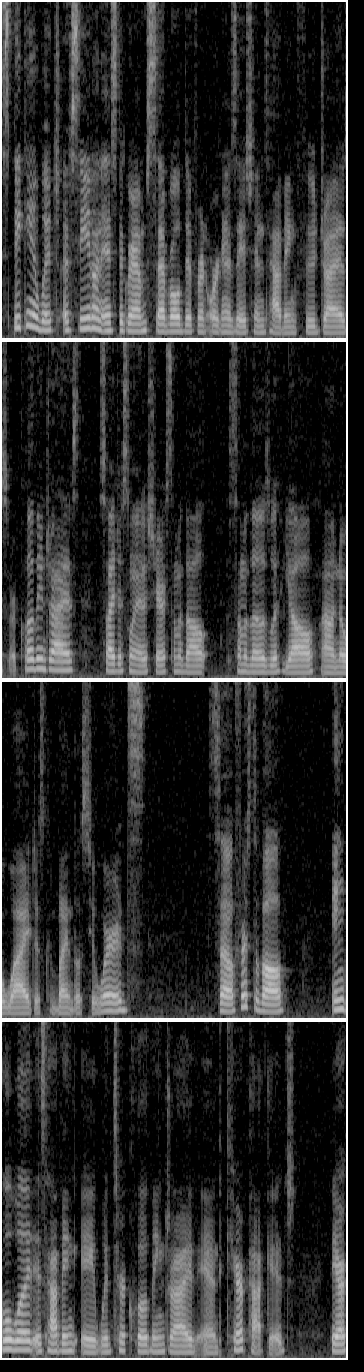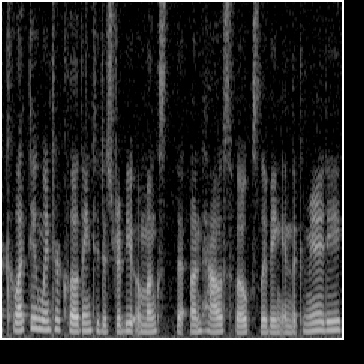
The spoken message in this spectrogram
Speaking of which, I've seen on Instagram several different organizations having food drives or clothing drives, so I just wanted to share some of the some of those with y'all. I don't know why I just combined those two words. So, first of all, Inglewood is having a winter clothing drive and care package. They are collecting winter clothing to distribute amongst the unhoused folks living in the community.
